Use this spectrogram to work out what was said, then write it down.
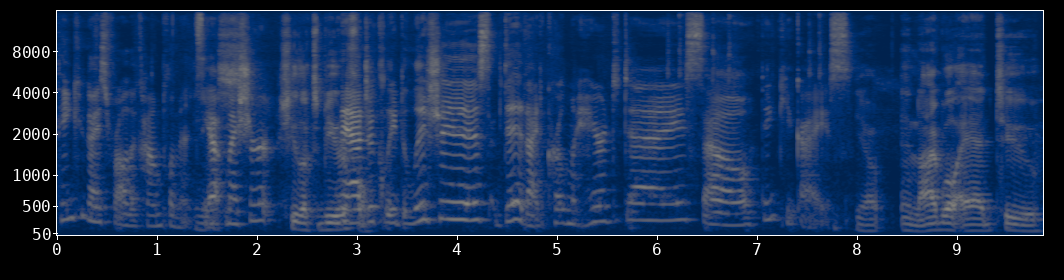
thank you guys for all the compliments Yes. yep my shirt she looks beautiful magically delicious I did i curled my hair today so thank you guys Yep. And I will add to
